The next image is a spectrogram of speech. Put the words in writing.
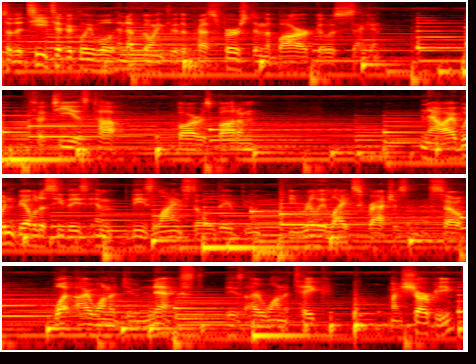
So the T typically will end up going through the press first and the bar goes second. So T is top, bar is bottom. Now I wouldn't be able to see these in, these lines still, they'd be really light scratches in this. So what I want to do next is I want to take my Sharpie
